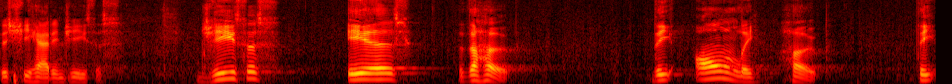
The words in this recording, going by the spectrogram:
that she had in Jesus. Jesus is the hope, the only hope, the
